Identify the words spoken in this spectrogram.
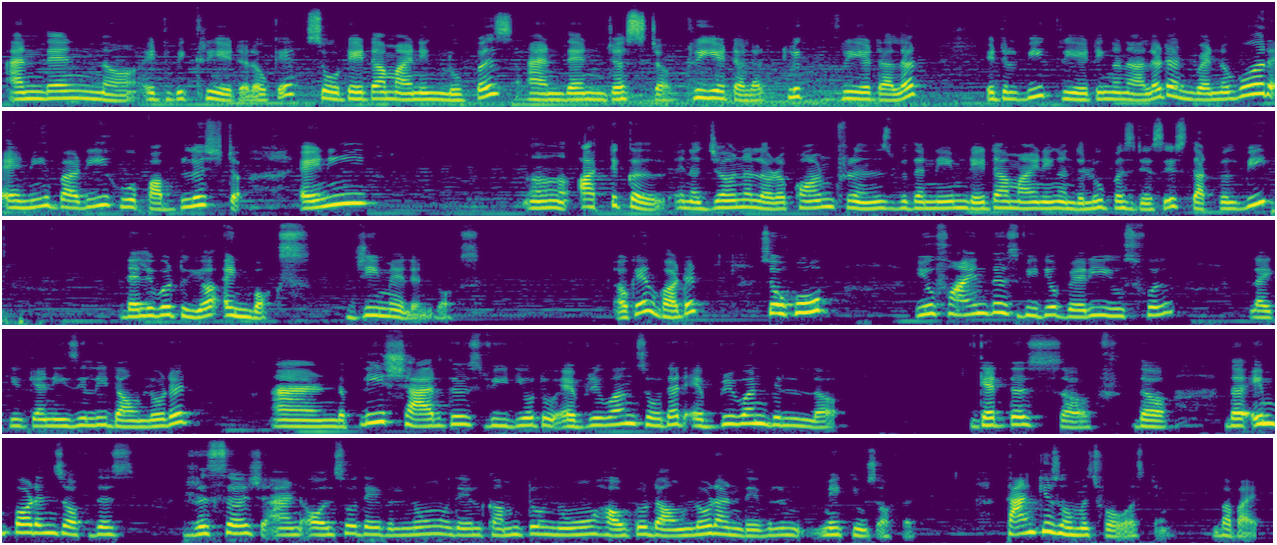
and then uh, it will be created okay? So data mining lupus and then just uh, create alert click create alert. It will be creating an alert and whenever anybody who published any uh, article in a journal or a conference with the name data mining and the lupus disease that will be delivered to your inbox gmail inbox. Okay got it? So hope you find this video very useful. Like you can easily download it. And please share this video to everyone so that everyone will uh, get this uh, the the importance of this research and also they will know they will come to know how to download and they will make use of it. Thank you so much for watching bye bye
